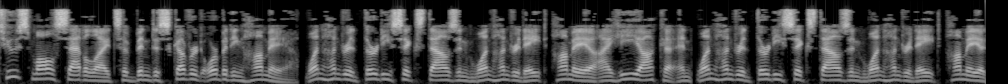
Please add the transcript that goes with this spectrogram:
Two small satellites have been discovered orbiting Haumea, 136108 Haumea I Hi'iaka and 136108 Haumea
